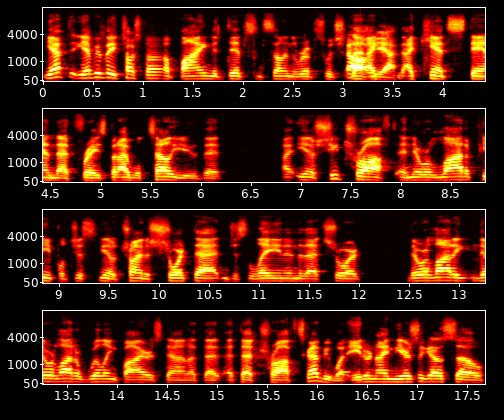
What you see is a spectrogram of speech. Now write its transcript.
you have to. Everybody talks about buying the dips and selling the rips, which oh, I, yeah. I can't stand that phrase. But I will tell you that uh, you know, she troughed, and there were a lot of people just, you know, trying to short that and just laying into that short there were a lot of there were a lot of willing buyers down at that at that trough. It's got to be what eight or nine years ago. So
